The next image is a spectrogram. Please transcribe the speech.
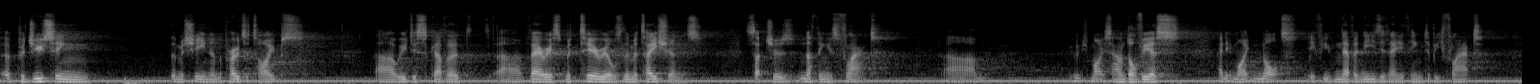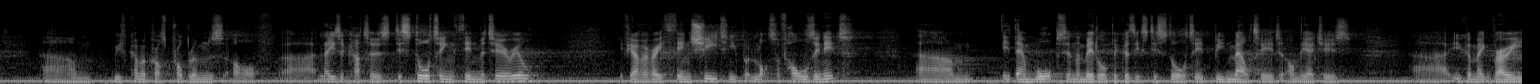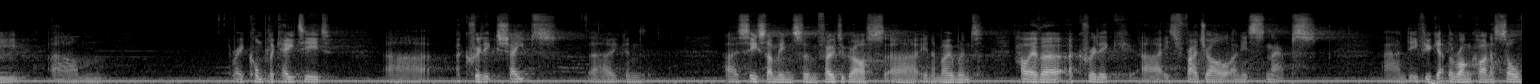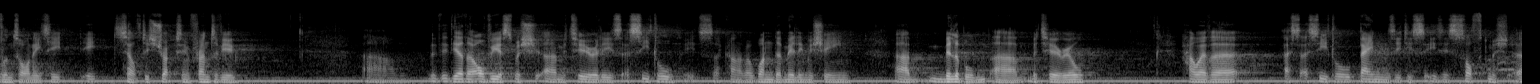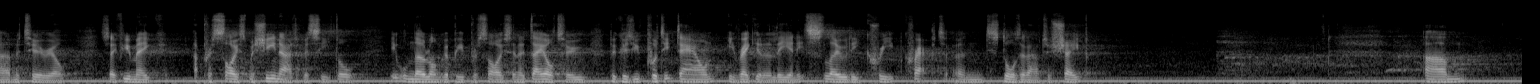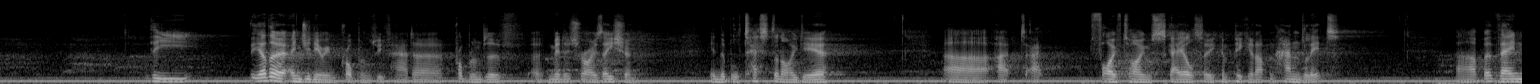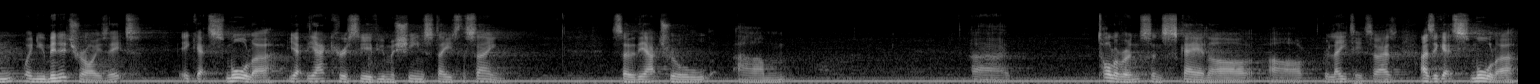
of producing the machine and the prototypes, uh, we discovered uh, various materials limitations, such as nothing is flat, um, which might sound obvious, and it might not if you've never needed anything to be flat. Um, we've come across problems of uh, laser cutters distorting thin material. If you have a very thin sheet and you put lots of holes in it, um, it then warps in the middle because it's distorted, been melted on the edges. Uh, you can make very, um, very complicated uh, acrylic shapes. Uh, you can see some in some photographs uh, in a moment. However, acrylic uh, is fragile and it snaps. And if you get the wrong kind of solvent on it, it, it self-destructs in front of you. Um, the, the, other obvious uh, material is acetal. It's a kind of a wonder milling machine, uh, millable uh, material. However, acetal bends. It is, is a soft uh, material. So if you make a precise machine out of acetal, it will no longer be precise in a day or two because you put it down irregularly and it slowly creep, crept and distorted out of shape. Um, the, the other engineering problems we've had are problems of, of miniaturization in that we'll test an idea uh, at, at five times scale so you can pick it up and handle it. Uh, but then when you miniaturize it, it gets smaller, yet the accuracy of your machine stays the same. So the actual um, uh, tolerance and scale are, are related. So as, as it gets smaller,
